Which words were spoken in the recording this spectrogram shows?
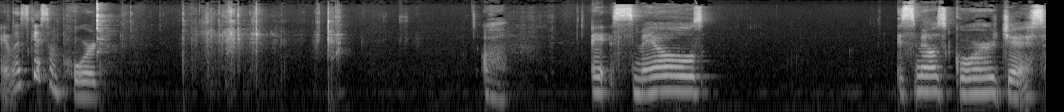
Right, let's get some poured. Oh, it smells It smells gorgeous.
